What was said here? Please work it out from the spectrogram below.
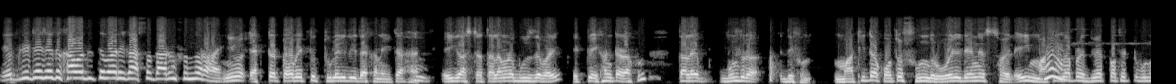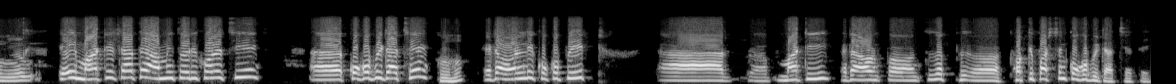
এভরিডে যদি খাবার দিতে পারি গাছ তো দারুণ সুন্দর হয়। নিও একটা টব একটু তুলে যদি দেখান এইটা হ্যাঁ এই গাছটা তাহলে আমরা বুঝতে পারি। একটু এখানটা রাখুন। তাহলে বন্ধুরা দেখুন মাটিটা কত সুন্দর ওয়েল ড্রেনেজ সয়েল এই মাটির। ব্যাপারে দু এক কথা একটু বলুন এই মাটিটাতে আমি তৈরি করেছি কোকোপিট আছে। এটা অনলি কোকোপিট আর মাটি এটা অন্ত- অন্তত ফর্টি পার্সেন্ট কোকোপিট আছে এতে।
